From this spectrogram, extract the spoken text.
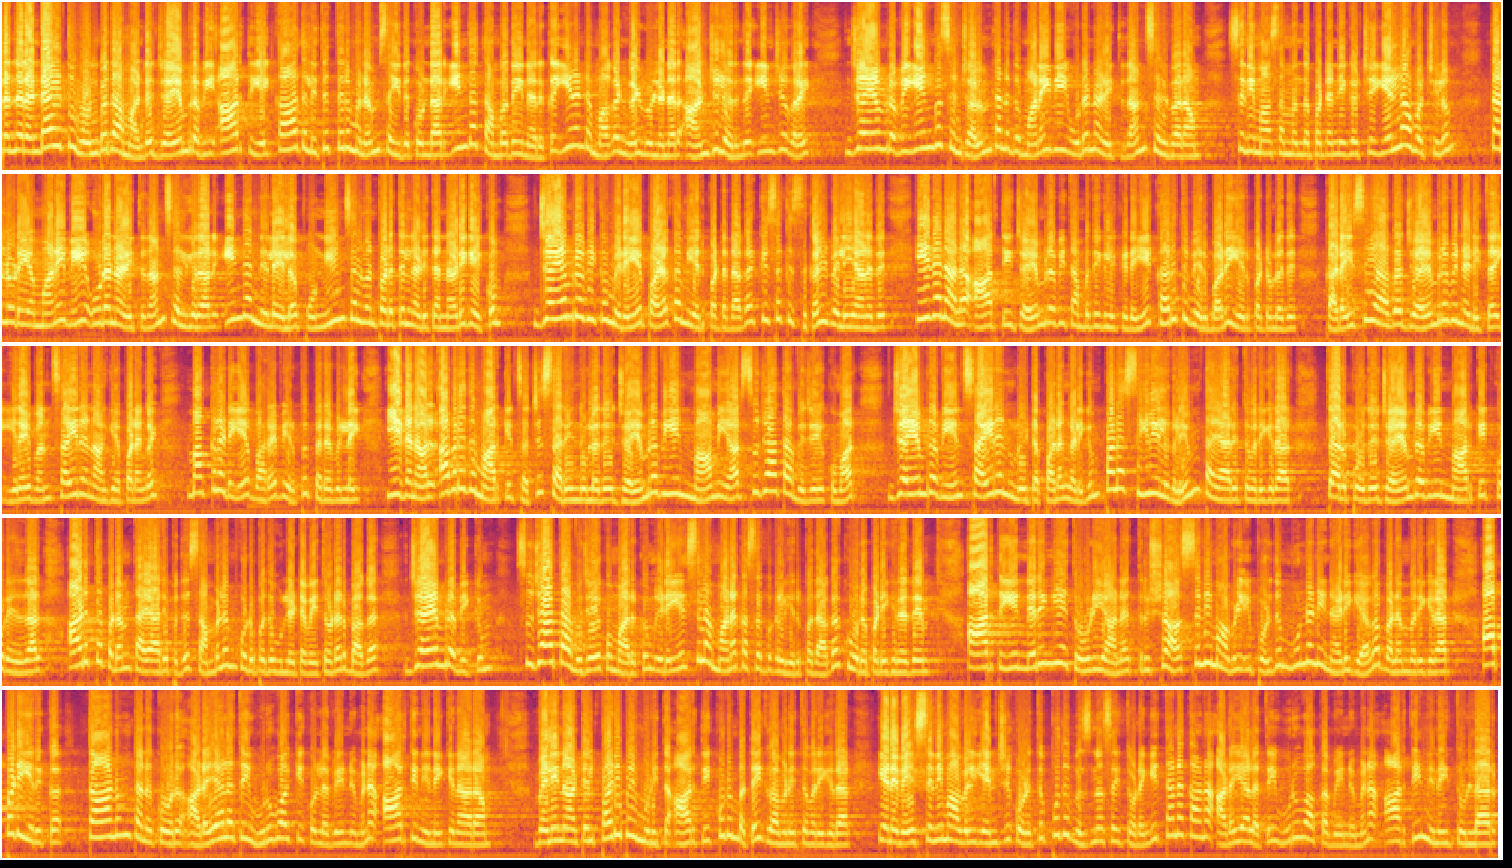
கடந்த இரண்டாயிரத்தி ஒன்பதாம் ஆண்டு ஜெயம் ரவி ஆர்த்தியை காதலித்து திருமணம் செய்து கொண்டார். இந்த தம்பதியினருக்கு இரண்டு மகன்கள் உள்ளனர். அன்றிலிருந்து இன்று வரை ஜெயம் ரவி எங்கு சென்றாலும் தனது மனைவி உடனழைத்துதான் செல்வாராம். சினிமா சம்பந்தப்பட்ட நிகழ்ச்சி எல்லாவற்றிலும் தன்னுடைய மனைவி உடனழைத்துதான் செல்கிறார். இந்த நிலையில பொன்னியின் செல்வன் படத்தில் நடித்த நடிகைக்கும் ஜெயம் ரவிக்கும் இடையே பழக்கம் ஏற்பட்டதாக கிசுகிசுகள் வெளியானது. இதனால ஆர்த்தி ஜெயம் ரவி தம்பதிகளுக்கிடையே கருத்து வேறுபாடு ஏற்பட்டுள்ளது. கடைசியாக ஜெயம் ரவி நடித்த இறைவன் சைரன் ஆகிய படங்கள் மக்களிடையே வரவேற்பு பெறவில்லை. இதனால் அவரது மார்க்கெட் சற்று சரிந்துள்ளது. ஜெயம் ரவியின் மாமியார் சுஜாதா விஜயகுமார் ஜெயம் ரவியின் சைரன் உள்ளிட்ட படங்களையும் பல சீரியல்களையும் தயாரித்து வருகிறார். தற்போது ஜெயம் ரவி ரவியின் மார்க்கெட் குறைந்ததால் அடுத்த படம் தயாரிப்பது சம்பளம் கொடுப்பது உள்ளிட்டவை தொடர்பாக ஜெயம் ரவிக்கும் சுஜாதா விஜயகுமாருக்கும் இடையே சில மனக்கசப்புகள் இருப்பதாக கூறப்படுகிறது. ஆர்த்தியின் நெருங்கிய தோழியான த்ரிஷா சினிமாவில் இப்பொழுது முன்னணி நடிகையாக வலம் வருகிறார். அப்படி இருக்க தானும் தனக்கு ஒரு அடையாளத்தை உருவாக்கிக் கொள்ள வேண்டும் என ஆர்த்தி நினைக்கிறாராம். வெளிநாட்டில் படிப்பை முடித்த ஆர்த்தி குடும்பத்தை கவனித்து வருகிறார். எனவே சினிமாவில் என்று கொடுத்து புது பிசினஸை தொடங்கி தனக்கான அடையாளத்தை உருவாக்க வேண்டும் என ஆர்த்தி நினைத்துள்ளார்.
